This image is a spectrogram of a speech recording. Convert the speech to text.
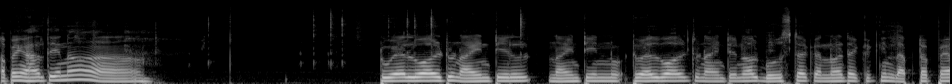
අපේ අහල් තියෙනවා 12වෝල්ට 12වෝල්ට 19වල් බූස්ට කරනවට එකකින් ලැප්ටප්ය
